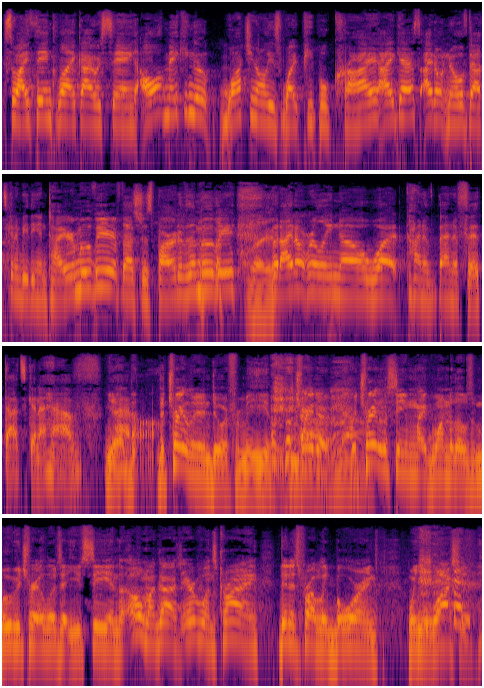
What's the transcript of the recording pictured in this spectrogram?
So I think, like I was saying, all making a watching all these white people cry. I guess I don't know if that's going to be the entire movie or if that's just part of the movie. Right. But I don't really know what kind of benefit that's going to have Yeah, at the, all. the trailer didn't do it for me either. The trailer, no. the trailer seemed like one of those movie trailers that you see and oh my gosh, everyone's crying. Then it's probably boring when you watch it.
